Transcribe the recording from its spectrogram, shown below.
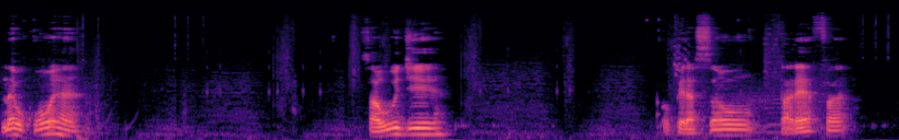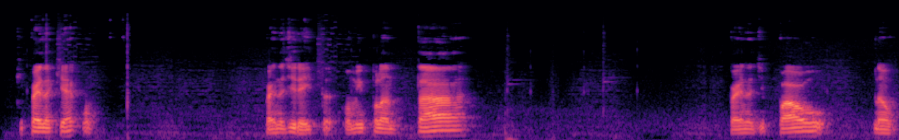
né, o com é. Saúde. Operação. Tarefa. Que perna que é? Perna direita. Vamos implantar. Perna de pau. Não.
